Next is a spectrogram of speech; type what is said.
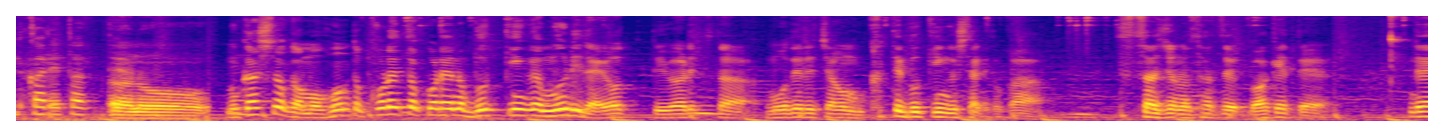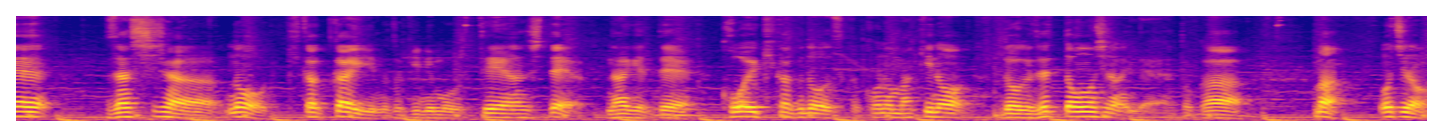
行かれたって。あの昔とかもう本当これとこれのブッキングが無理だよって言われてたモデルちゃんを勝手にブッキングしたりとかスタジオの撮影分けて。で雑誌社の企画会議の時にも提案して投げて、こういう企画どうですか？この巻きの動画絶対面白いんで。とかまあもちろん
